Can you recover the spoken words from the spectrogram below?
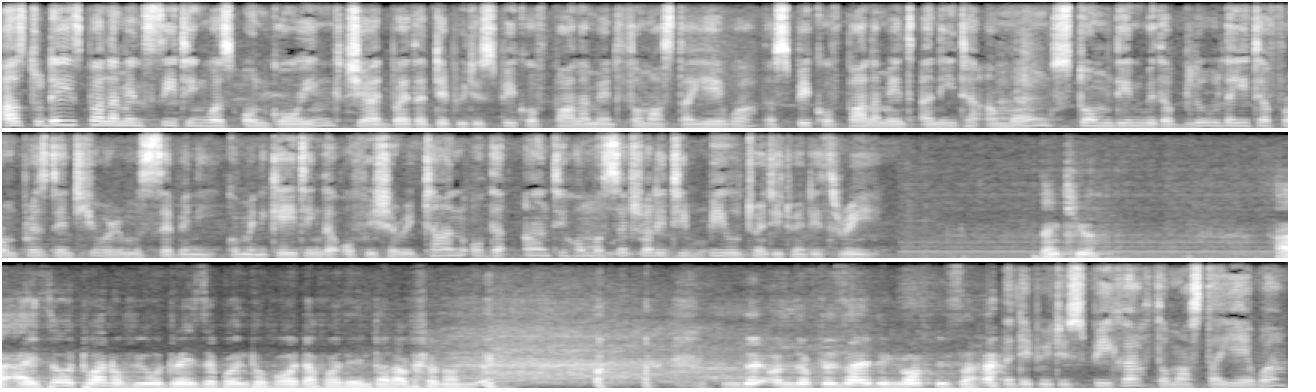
As today's parliament sitting was ongoing, chaired by the Deputy Speaker of Parliament Thomas Tayebwa, the Speaker of Parliament Anita Among stormed in with a blue letter from President Yoweri Museveni communicating the official return of the Anti-Homosexuality Bill 2023. Thank you. I, I, thought one of you would raise a point of order for the interruption on. the, on the presiding officer. The Deputy Speaker, Thomas Tayebwa,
